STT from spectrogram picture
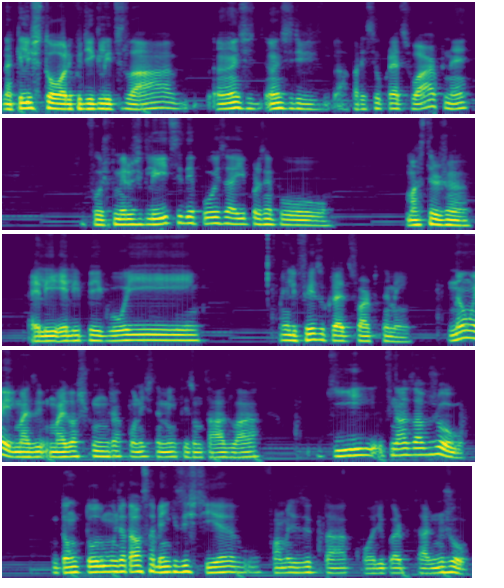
Naquele histórico de glitches lá, antes, antes de aparecer o Credits Warp, né? Foi os primeiros glitches e depois aí, por exemplo, o Master Jan, ele, ele pegou e ele fez o Credits Warp também. Não ele, mas, mas eu acho que um japonês também fez um TAS lá que finalizava o jogo. Então todo mundo já estava sabendo que existia forma de executar código arbitrário no jogo.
